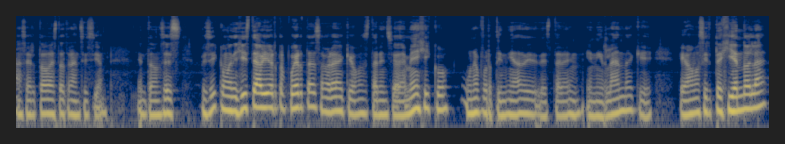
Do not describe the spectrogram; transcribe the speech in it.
hacer toda esta transición. Entonces, pues sí, como dijiste, ha abierto puertas ahora que vamos a estar en Ciudad de México, una oportunidad de, estar en, Irlanda, que, vamos a ir tejiéndola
